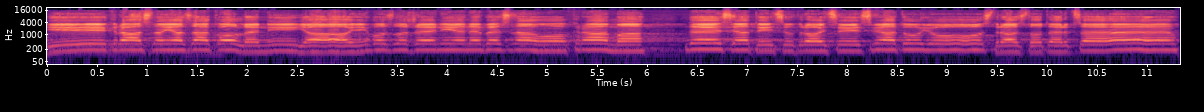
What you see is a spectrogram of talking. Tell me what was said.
и красная заколения, и возложение небесного храма, Десятицю Тройці святую, страстотерпцем,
